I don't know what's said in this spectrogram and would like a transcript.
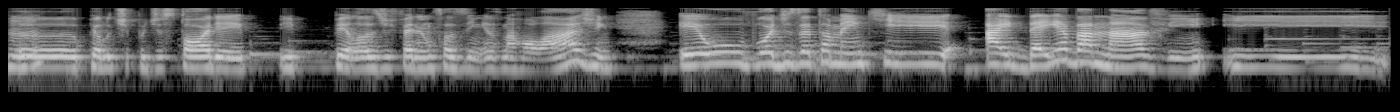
Uhum. Uh, pelo tipo de história e, e pelas diferençazinhas na rolagem, eu vou dizer também que a ideia da nave e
